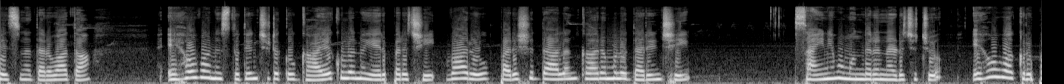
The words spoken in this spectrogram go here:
చేసిన తర్వాత ఎహోవాను స్థుతించుటకు గాయకులను ఏర్పరిచి వారు పరిశుద్ధ అలంకారములు ధరించి సైన్యము ముందర నడుచుచు ఎహోవా కృప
